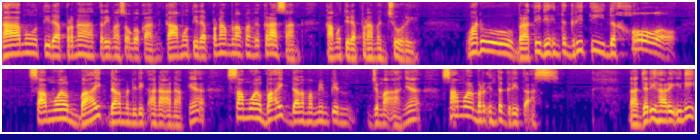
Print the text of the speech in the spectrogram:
Kamu tidak pernah terima sogokan, kamu tidak pernah melakukan kekerasan, kamu tidak pernah mencuri. Waduh, berarti dia integrity, the whole. Samuel baik dalam mendidik anak-anaknya, Samuel baik dalam memimpin jemaahnya, Samuel berintegritas. Nah, jadi hari ini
